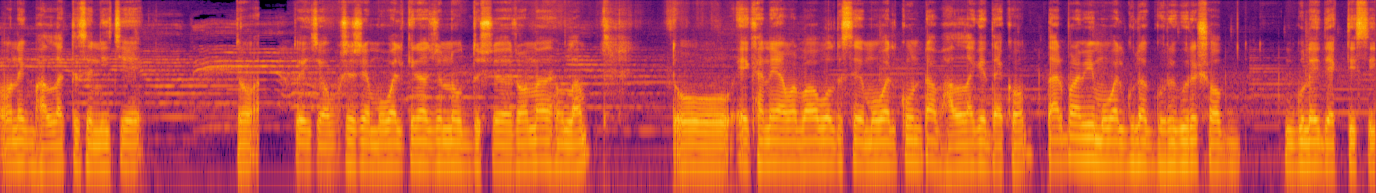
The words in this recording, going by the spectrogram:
অনেক ভালো লাগতেছে, নিচে। তো তো এই যে অবশেষে মোবাইল কেনার জন্য উদ্দেশ্যে রওনা হলাম। তো এখানে আমার বাবা বলতেছে, মোবাইল কোনটা ভালো লাগে দেখো। তারপর আমি মোবাইলগুলো ঘুরে ঘুরে সবগুলোই দেখতেছি।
